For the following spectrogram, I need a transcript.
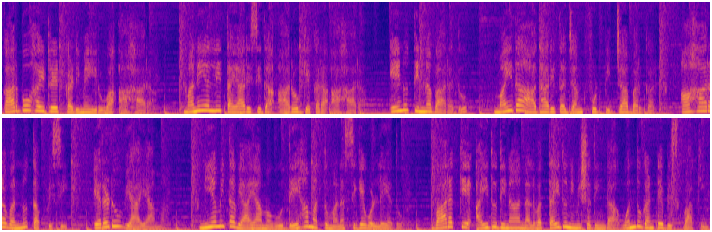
ಕಾರ್ಬೋಹೈಡ್ರೇಟ್ ಕಡಿಮೆ ಇರುವ ಆಹಾರ, ಮನೆಯಲ್ಲಿ ತಯಾರಿಸಿದ ಆರೋಗ್ಯಕರ ಆಹಾರ. ಏನು ತಿನ್ನಬಾರದು? ಮೈದಾ ಆಧಾರಿತ ಜಂಕ್ ಫುಡ್ ಪಿಜ್ಜಾ ಬರ್ಗರ್. ಆಹಾರವನ್ನು ತಪ್ಪಿಸಿ. ಎರಡು ವ್ಯಾಯಾಮ. ನಿಯಮಿತ ವ್ಯಾಯಾಮವು ದೇಹ ಮತ್ತು ಮನಸ್ಸಿಗೆ ಒಳ್ಳೆಯದು. ವಾರಕ್ಕೆ ಐದು ದಿನ ನಲವತ್ತೈದು ನಿಮಿಷದಿಂದ ಒಂದು ಗಂಟೆ ಬ್ರಿಸ್ಕ್ ವಾಕಿಂಗ್.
